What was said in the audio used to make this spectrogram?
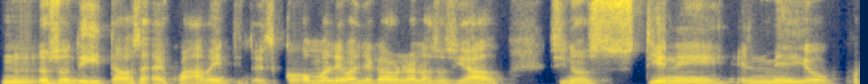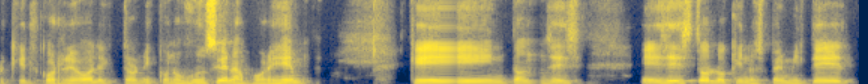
no son digitados adecuadamente. Entonces, ¿cómo le va a llegar uno al asociado si no tiene el medio porque el correo electrónico no funciona, por ejemplo? Que entonces es esto lo que nos permite,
